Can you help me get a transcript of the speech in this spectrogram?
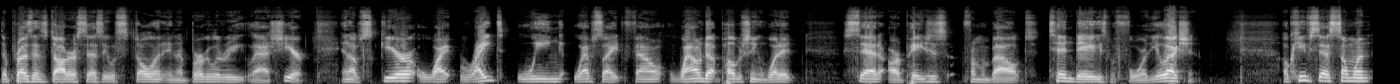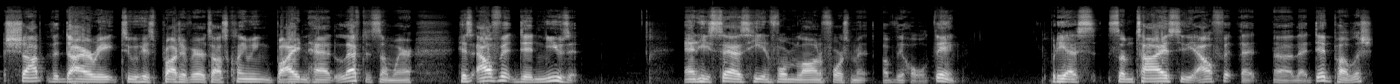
The president's daughter says it was stolen in a burglary last year. An obscure right wing website found wound up publishing what it said are pages from about 10 days before the election. O'Keefe says someone shopped the diary to his Project Veritas, claiming Biden had left it somewhere. His outfit didn't use it. And he says he informed law enforcement of the whole thing. But he has some ties to the outfit that uh, that did publish,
